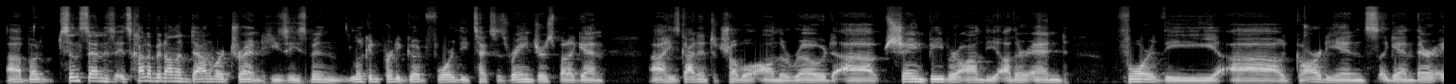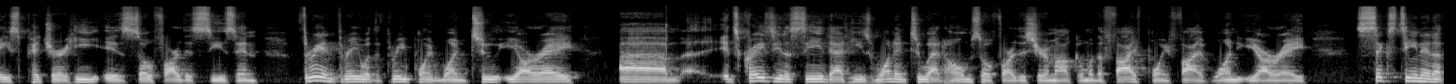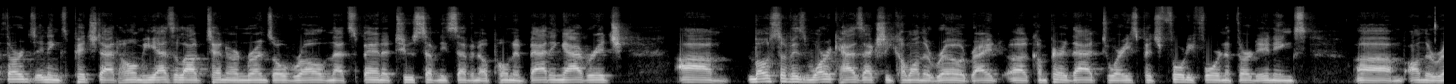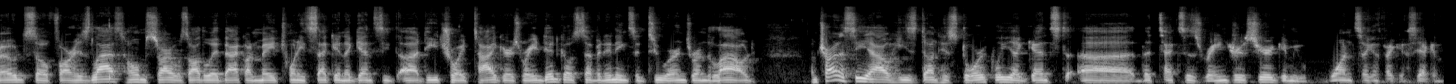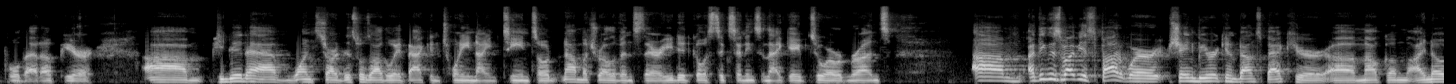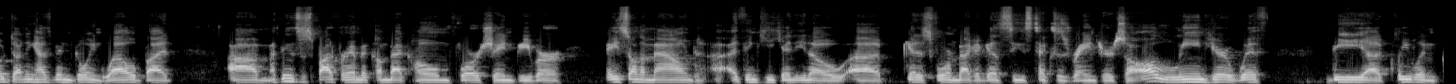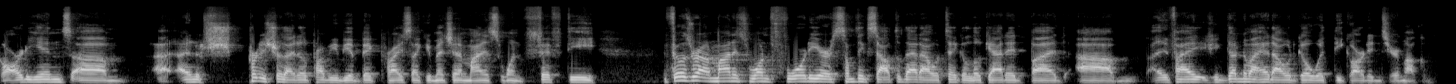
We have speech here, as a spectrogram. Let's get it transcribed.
Uh, but since then, it's, it's, kind of been on a downward trend. He's he's been looking pretty good for the Texas Rangers, but again, uh, he's gotten into trouble on the road. Uh, Shane Bieber on the other end for the uh, Guardians. Again, their ace pitcher. He is so far this season three and three with a three point one two ERA. Um, it's crazy to see that he's one and two at home so far this year, Malcolm, with a five point five one ERA. 16 and a third innings pitched at home. He has allowed 10 earned runs overall in that span, a 277 opponent batting average. Um, most of his work has actually come on the road, right? Uh, compare that to where he's pitched 44 and a third innings um, on the road so far. His last home start was all the way back on May 22nd against the uh, Detroit Tigers, where he did go seven innings and two earned runs allowed. I'm trying to see how he's done historically against uh, the Texas Rangers here. Give me one second if I can see I can pull that up here. Um, he did have one start. This was all the way back in 2019, so not much relevance there. He did go six innings in that game, two earned runs. Um, I think this might be a spot where Shane Bieber can bounce back here, uh, Malcolm. I know Dunning has been going well, but um, I think it's a spot for him to come back home for Shane Bieber ace on the mound. I think he can, you know, uh, get his form back against these Texas Rangers. So I'll lean here with the uh, Cleveland Guardians. Um, I, am pretty sure that it'll probably be a big price, like you mentioned, at minus 150. If it was around minus 140 or something south of that, I would take a look at it. But um, if I if you gun to my head, I would go with the Guardians here, Malcolm.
